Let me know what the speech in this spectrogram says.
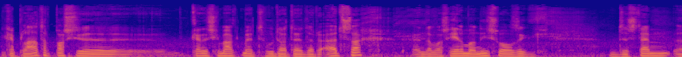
Ik heb later pas uh, kennis gemaakt met hoe dat hij eruit zag. En dat was helemaal niet zoals ik de stem uh,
